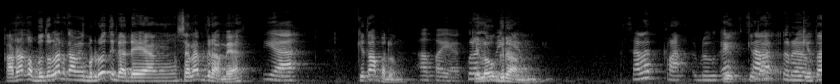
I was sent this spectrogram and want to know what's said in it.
karena kebetulan kami berdua tidak ada yang selebgram ya. Iya, Kita apa dong? apa ya? Aku lagi Kilogram. Selebgram dong. Eh, Ki- kita, selebgram. kita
